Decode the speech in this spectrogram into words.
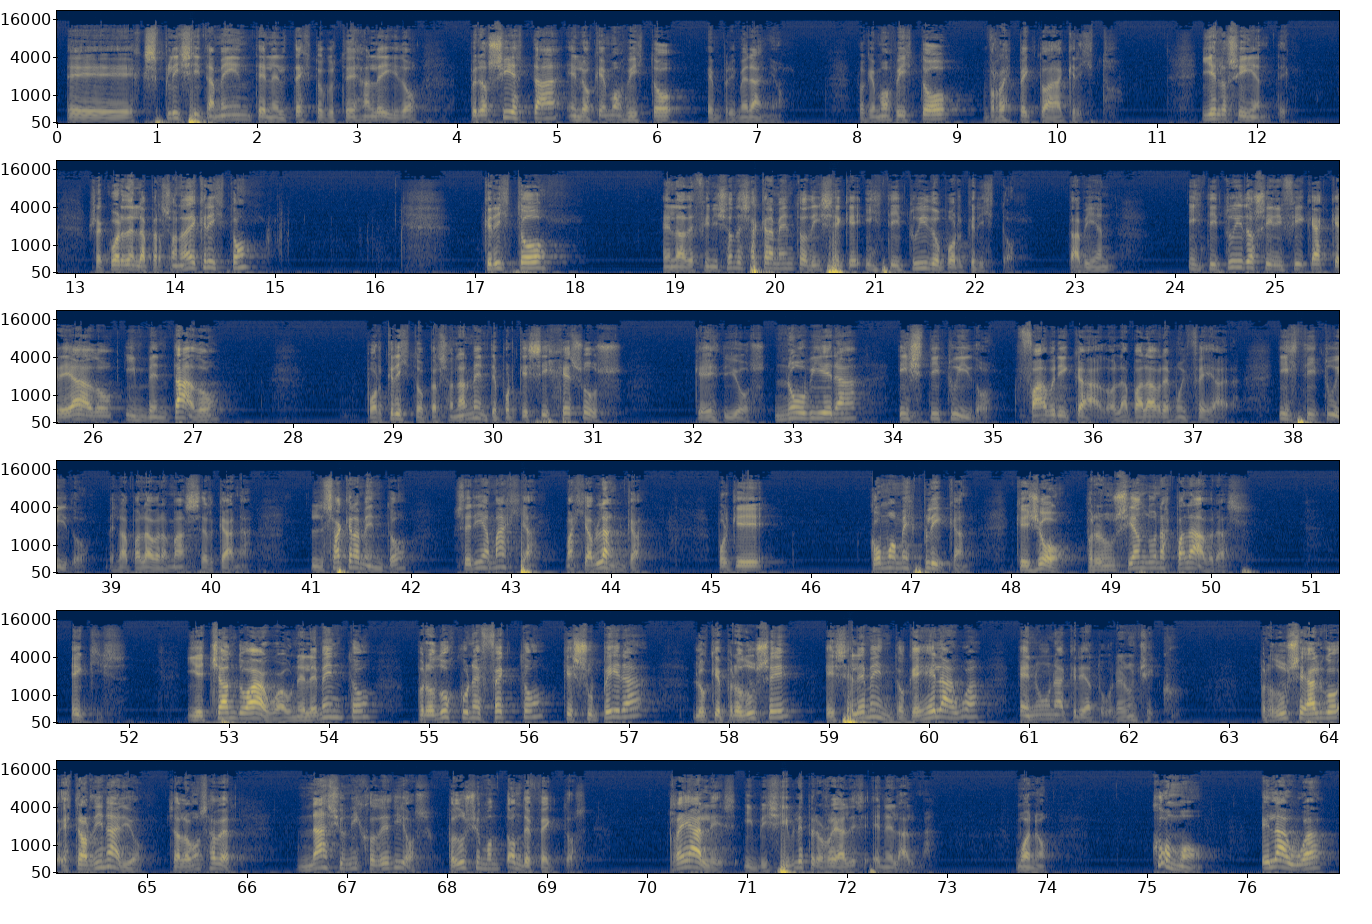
eh, explícitamente en el texto que ustedes han leído, pero sí está en lo que hemos visto en primer año, lo que hemos visto respecto a Cristo. Y es lo siguiente, recuerden la persona de Cristo, Cristo en la definición de sacramento dice que instituido por Cristo. ¿Está bien? Instituido significa creado, inventado por Cristo personalmente, porque si Jesús, que es Dios, no hubiera instituido, fabricado, la palabra es muy fea, instituido es la palabra más cercana, el sacramento sería magia, magia blanca, porque ¿cómo me explican que yo, pronunciando unas palabras X y echando agua a un elemento, produzca un efecto que supera lo que produce ese elemento, que es el agua, en una criatura, en un chico. Produce algo extraordinario, ya lo vamos a ver. Nace un hijo de Dios, produce un montón de efectos, reales, invisibles, pero reales en el alma. Bueno, ¿cómo el agua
